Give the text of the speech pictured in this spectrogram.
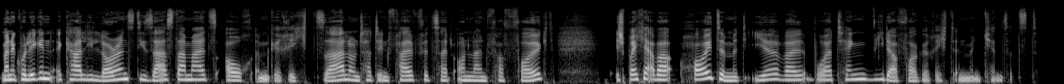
Meine Kollegin Carly Lawrence, die saß damals auch im Gerichtssaal und hat den Fall für Zeit Online verfolgt. Ich spreche aber heute mit ihr, weil Boateng wieder vor Gericht in München sitzt.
